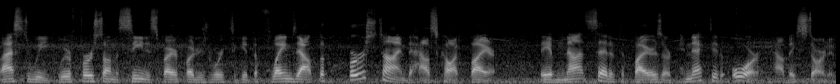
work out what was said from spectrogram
last week we were first on the scene as firefighters worked to get the flames out the first time the house caught fire. They have not said if the fires are connected or how they started.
